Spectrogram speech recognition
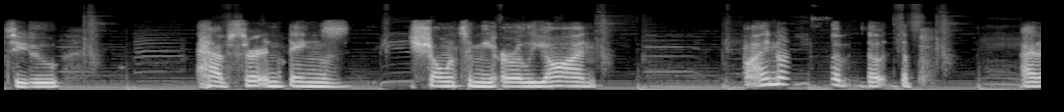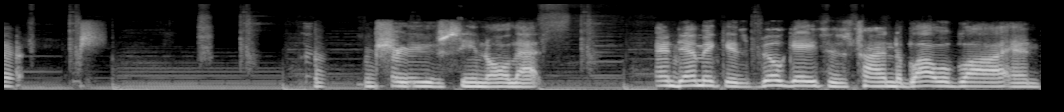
to have certain things shown to me early on i know the the, the I, i'm sure you've seen all that pandemic is bill gates is trying to blah blah blah and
